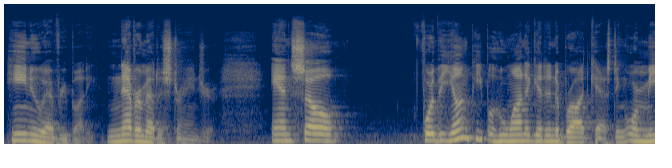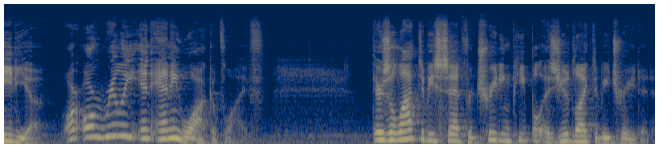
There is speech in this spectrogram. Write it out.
He knew everybody, never met a stranger. And so, for the young people who want to get into broadcasting or media, or, or really in any walk of life, there's a lot to be said for treating people as you'd like to be treated.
